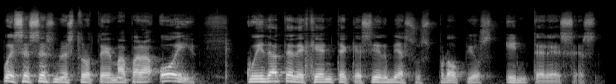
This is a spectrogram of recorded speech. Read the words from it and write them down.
Pues ese es nuestro tema para hoy. Cuídate de gente que sirve a sus propios intereses.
